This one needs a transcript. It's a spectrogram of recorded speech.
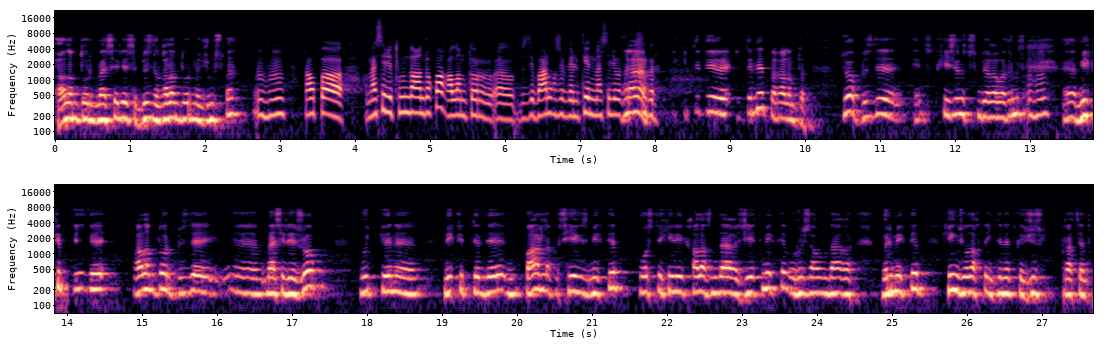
Ғаламтор мәселесі біздің ғаламтормен жұмыс па? Жалпы мәселе туындаған жоқ па? Ғаламтор бізде барлық жерде үлкен мәселе болып кейбір. интернет па ғаламтор? Жоқ бізде кешіріңіз түсінбей қалып жатырмыз мектептегі ғаламтор бізде мәселе жоқ. Өйткені мектептерде барлық сегіз мектеп осы текелі қаласындағы жеті мектеп үржар ауылындағы бір мектеп кең жолақты интернетке жүз процент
